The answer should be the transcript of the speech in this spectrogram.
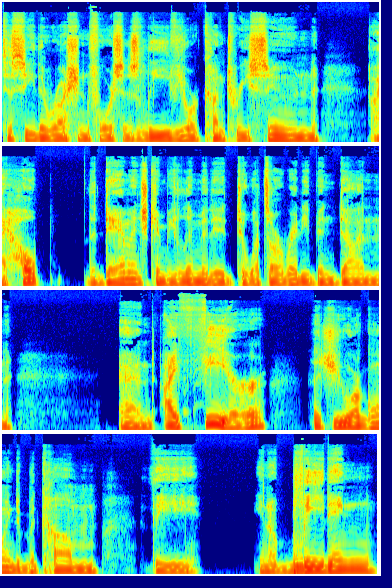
to see the Russian forces leave your country soon. I hope the damage can be limited to what's already been done. And I fear that you are going to become the, you know, bleeding,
